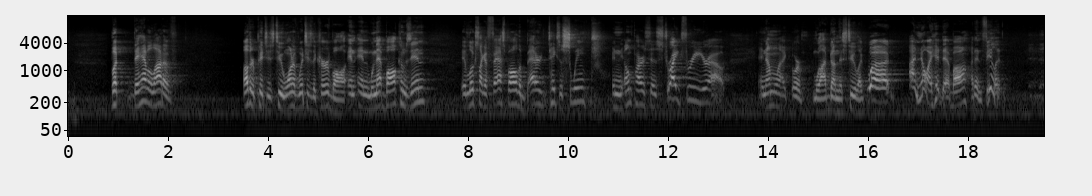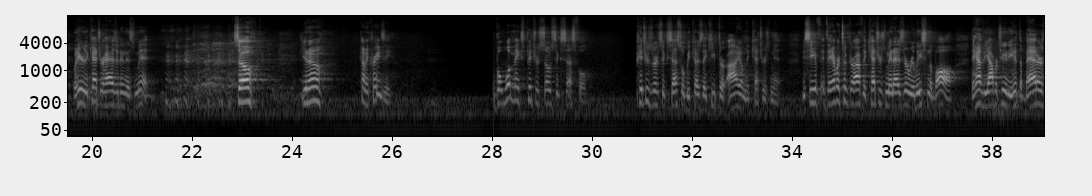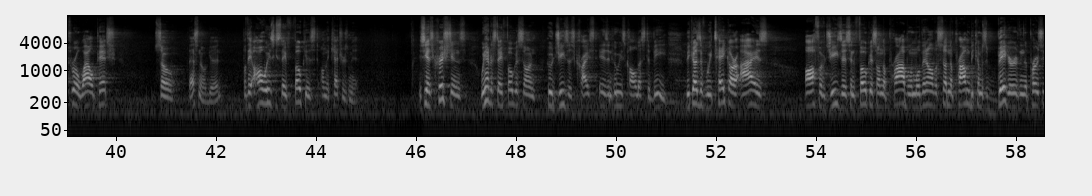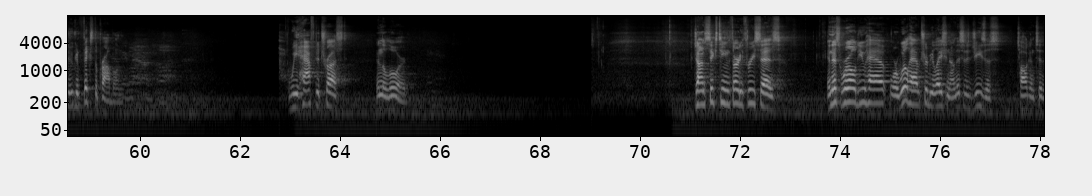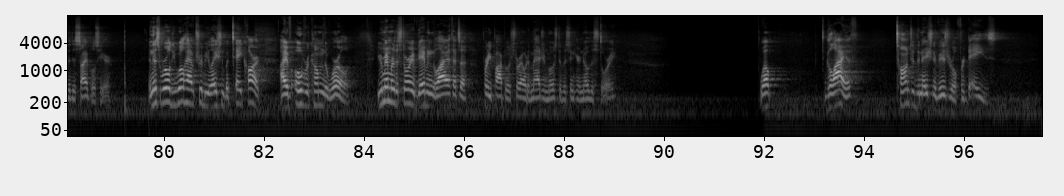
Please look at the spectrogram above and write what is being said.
But they have a lot of other pitches too, one of which is the curveball. And, and when that ball comes in, it looks like a fastball. The batter takes a swing, and the umpire says, strike three, you're out. And I'm like, or, well, I've done this too, like, what? I know I hit that ball. I didn't feel it. But here the catcher has it in his mitt. So, you know, kind of crazy. But what makes pitchers so successful? Pitchers are successful because they keep their eye on the catcher's mitt. You see, if, if they ever took their eye off the catcher's mitt as they're releasing the ball, they have the opportunity to hit the batter, throw a wild pitch, so that's no good. But they always stay focused on the catcher's mitt. You see, as Christians, we have to stay focused on who Jesus Christ is and who he's called us to be. Because if we take our eyes off of Jesus and focus on the problem, well, then all of a sudden the problem becomes bigger than the person who can fix the problem. We have to trust in the Lord. John 16 33 says, In this world you have or will have tribulation. Now, this is Jesus talking to the disciples here. In this world you will have tribulation, but take heart, I have overcome the world. You remember the story of David and Goliath? That's a pretty popular story. I would imagine most of us in here know the story. Well, Goliath taunted the nation of Israel for days.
